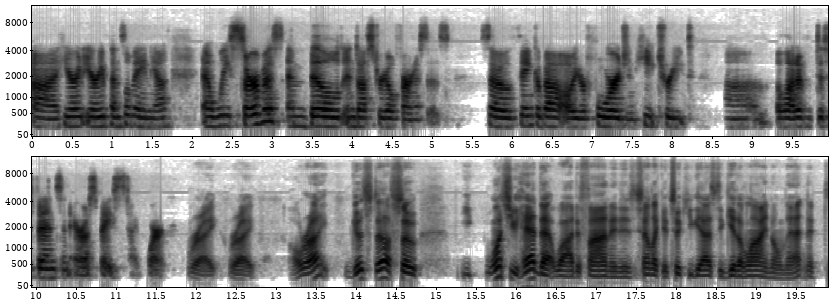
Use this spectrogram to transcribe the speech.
uh, here in Erie, Pennsylvania, and we service and build industrial furnaces. So think about all your forge and heat treat, um, a lot of defense and aerospace type work. Right, right. All right, good stuff. So you, once you had that why defined, and it sounded like it took you guys to get aligned on that, and it,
